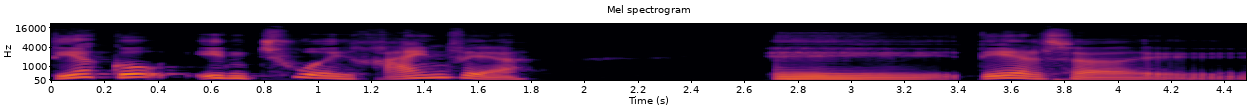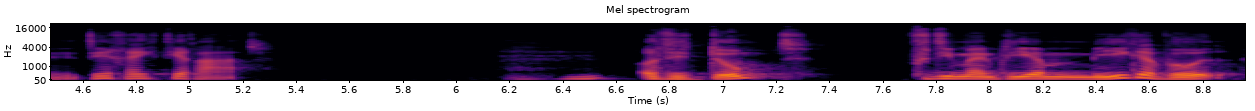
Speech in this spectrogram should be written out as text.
det at gå en tur i regnvejr, øh, det er altså, øh, det er rigtig rart. Mhm. Og det er dumt, fordi man bliver mega våd.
